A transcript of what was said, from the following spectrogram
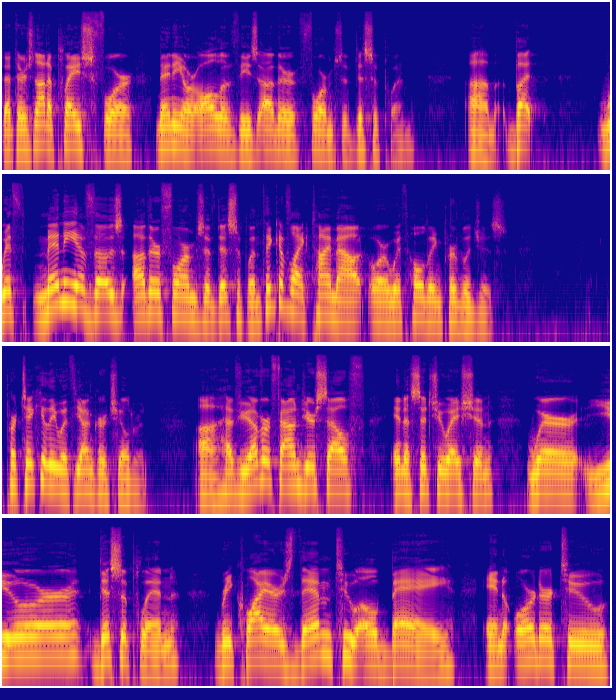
that there's not a place for many or all of these other forms of discipline. Um, but with many of those other forms of discipline, think of like timeout or withholding privileges, particularly with younger children. Uh, have you ever found yourself in a situation where your discipline requires them to obey in order to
